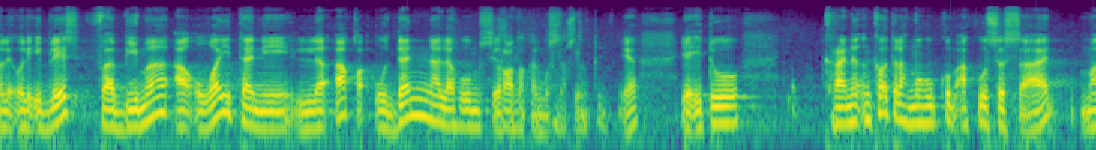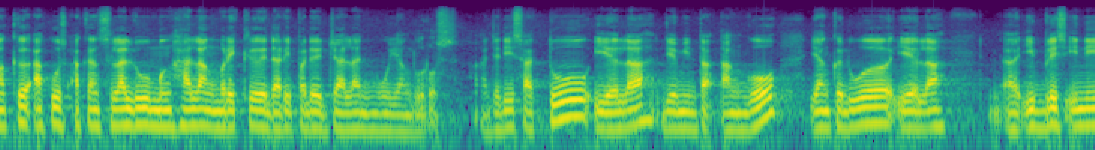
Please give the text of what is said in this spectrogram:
oleh oleh iblis fabima awaitani la aqudanna lahum siratal mustaqim. Ya iaitu kerana engkau telah menghukum aku sesat maka aku akan selalu menghalang mereka daripada jalanmu yang lurus. Ha, jadi satu ialah dia minta tangguh yang kedua ialah uh, iblis ini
